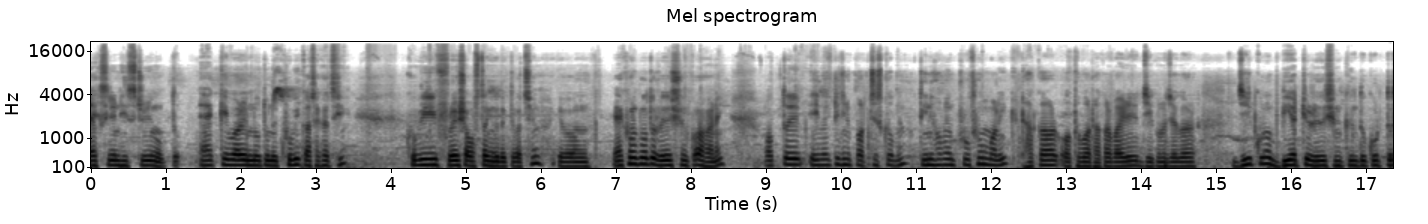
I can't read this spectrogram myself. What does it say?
অ্যাক্সিডেন্ট হিস্ট্রি মুক্ত। একেবারে নতুনের খুবই কাছাকাছি, খুবই ফ্রেশ অবস্থা কিন্তু দেখতে পাচ্ছেন এবং এখন পর্যন্ত রেজিস্ট্রেশন করা হয় নাই। অতএব এই বাইকটি যিনি পারচেস করবেন, তিনি হবেন প্রথম মালিক ঢাকার অথবা ঢাকার বাইরে যে কোনো জায়গার যে কোনো বিআরটি রেজিস্ট্রেশন কিন্তু করতে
